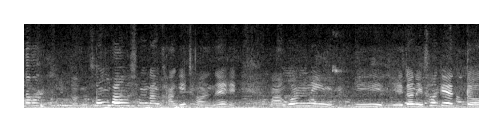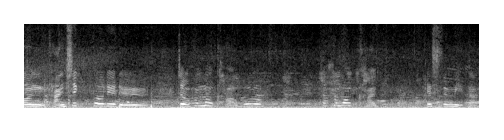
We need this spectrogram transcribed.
성방 성당 가기 전에 마고님이 예전에 소개했던 간식거리를 좀 한번 가보 한번 가겠습니다.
